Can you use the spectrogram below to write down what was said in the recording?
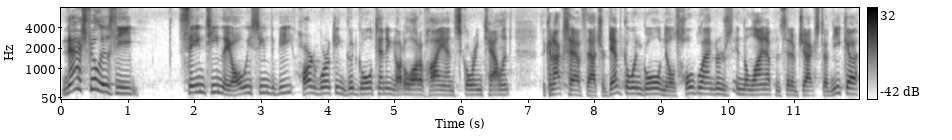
Nashville is the same team they always seem to be hardworking, good goaltending, not a lot of high end scoring talent. The Canucks have Thatcher Demko in goal, Nils Hoglander's in the lineup instead of Jack Studnicka.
